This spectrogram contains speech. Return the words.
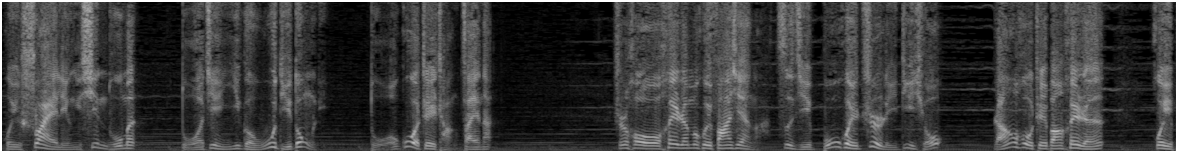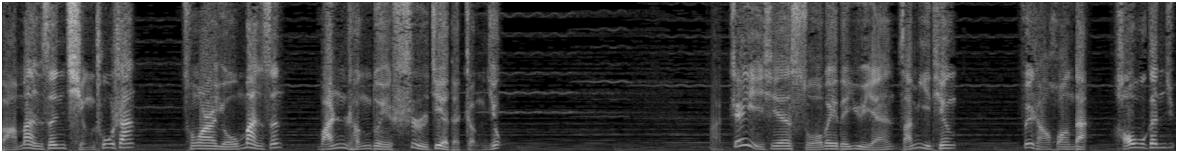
会率领信徒们躲进一个无底洞里，躲过这场灾难。之后，黑人们会发现啊，自己不会治理地球，然后这帮黑人会把曼森请出山，从而由曼森完成对世界的拯救。啊，这些所谓的预言，咱们一听。非常荒诞，毫无根据。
